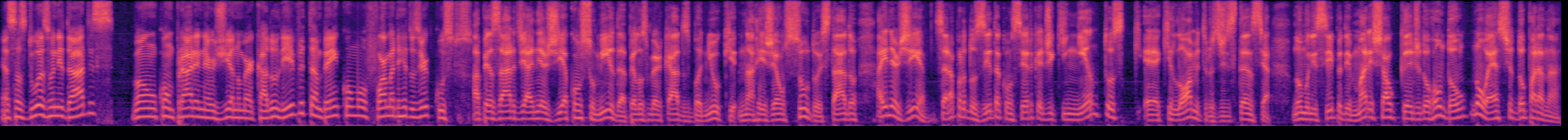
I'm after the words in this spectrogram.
Essas duas unidades vão comprar energia no Mercado Livre também como forma de reduzir custos. Apesar de a energia consumida pelos mercados Banyuk na região sul do estado, a energia será produzida com cerca de 500 eh, quilômetros de distância no município de Marechal Cândido Rondon, no oeste do Paraná.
